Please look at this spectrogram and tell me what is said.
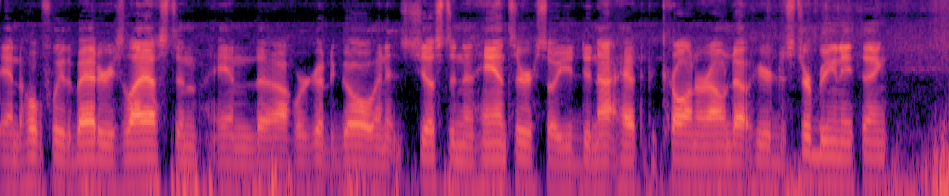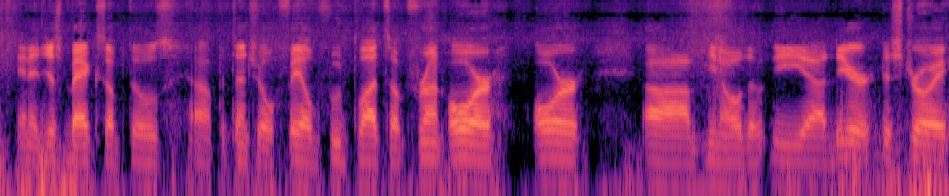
and hopefully the batteries last and and uh, we're good to go. And it's just an enhancer so you do not have to be crawling around out here disturbing anything. And it just backs up those uh, potential failed food plots up front or or um, you know the, the uh, deer destroy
